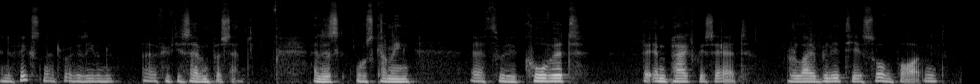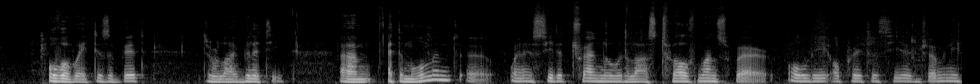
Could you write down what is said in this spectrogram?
in the fixed network is even uh, 57%. And this was coming uh, through the COVID impact. We said reliability is so important. Overweight is a bit the reliability. Um, at the moment, uh, when I see the trend over the last 12 months, where all the operators here in Germany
